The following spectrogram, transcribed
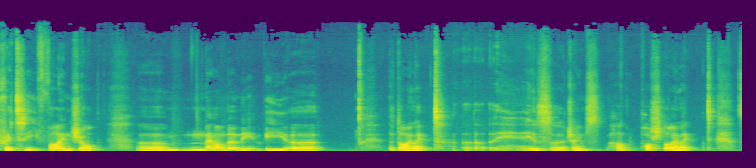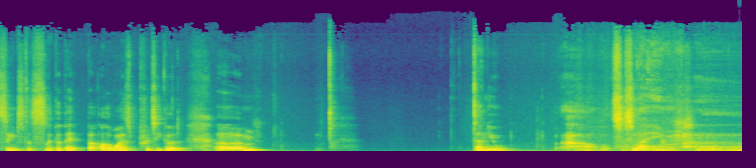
pretty fine job. Um, now and then the the uh, the dialect, uh, his uh, James Hunt posh dialect, seems to slip a bit, but otherwise pretty good. Um, Daniel, oh, what's his name? Um,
